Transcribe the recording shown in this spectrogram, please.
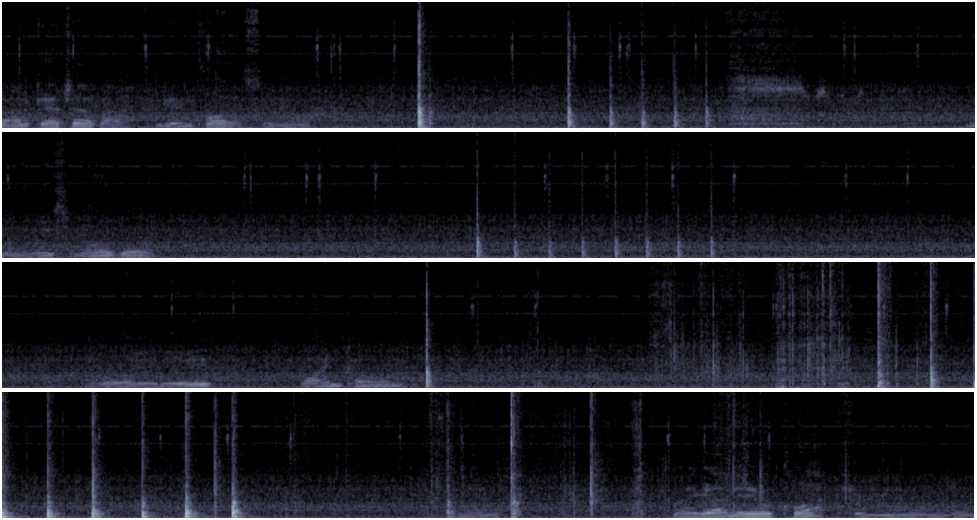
trying to catch up, I'm getting close, you know. You know, Lisa Nova. Uh, you know, and then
